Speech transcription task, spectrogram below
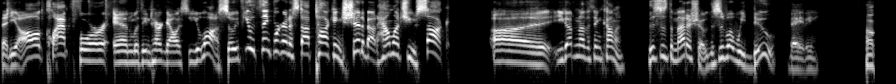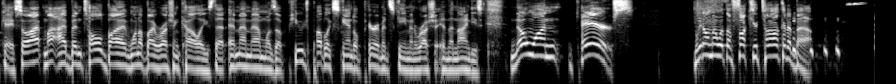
that you all clapped for and with the entire galaxy you lost so if you think we're going to stop talking shit about how much you suck uh you got another thing coming this is the meta show this is what we do baby Okay, so I, have been told by one of my Russian colleagues that MMM was a huge public scandal pyramid scheme in Russia in the 90s. No one cares. We don't know what the fuck you're talking about.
